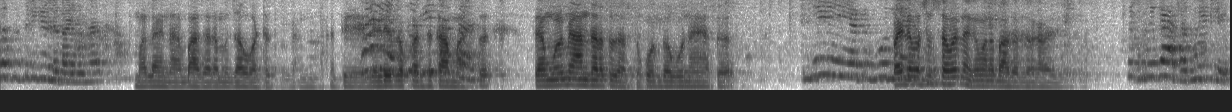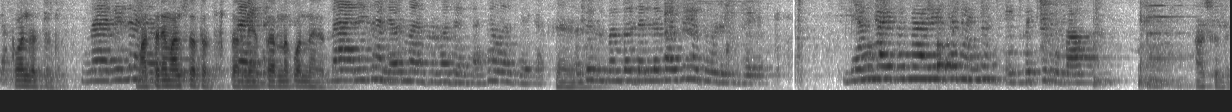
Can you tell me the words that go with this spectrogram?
वाजता तरी गेलं पाहिजे ना. मला आहे ना बाजारामध्ये जाऊ वाटत नाही. ते लेडीज लोकांचं काम असतं. त्यामुळे मी अंधारात जातो. कोण बघू नये असं. आता पहिल्यापासून सवय नाही का मला बाजार जर करायची सगळे जातात माहितीये का? कोण जातं? मॅरेज म्हातारे माणसं जातात. तर कोण नाही जात? मॅरेज झाल्यावर माणसं बदलतात समजले का? हे. तुम्ही पण बदललं पाहिजे ना थोडं तरी. यंग आहे पण मॅरेज नाही ना एक बच्चे को बाप असू दे.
